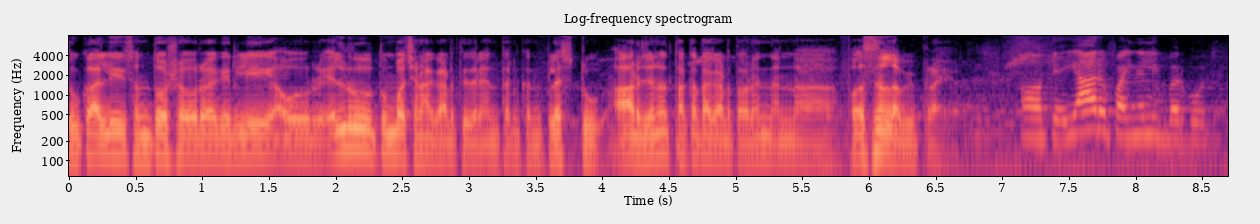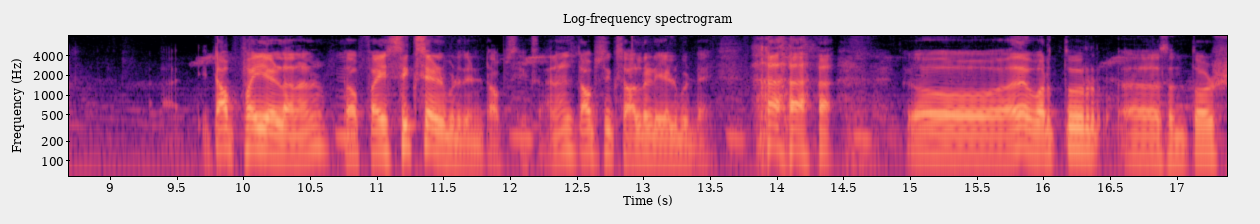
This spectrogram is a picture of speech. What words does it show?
ತುಕಾಲಿ ಸಂತೋಷ್ ಅವರಾಗಿರಲಿ ಅವ್ರು ಎಲ್ಲರೂ ತುಂಬ ಚೆನ್ನಾಗಿ ಆಡ್ತಿದ್ದಾರೆ ಅಂತ ಅನ್ಕೊಂಡು ಪ್ಲಸ್ ಟು ಆರು ಜನ ಸಖತ್ತಾಗಿ ಆಡ್ತಾವ್ರೆ ನನ್ನ ಪರ್ಸ್ನಲ್ ಅಭಿಪ್ರಾಯ. ಓಕೆ ಯಾರು ಫೈನಲಿಗೆ ಬರ್ಬೋದು? ಟಾಪ್ ಫೈವ್ ಹೇಳ ನಾನು. ಟಾಪ್ ಫೈವ್ ಸಿಕ್ಸ್ ಹೇಳ್ಬಿಡ್ತೀನಿ ಟಾಪ್ ಸಿಕ್ಸ್ ನಾನು ಟಾಪ್ ಸಿಕ್ಸ್ ಆಲ್ರೆಡಿ ಹೇಳ್ಬಿಟ್ಟೆ. ಸೊ ಅದೇ ವರ್ತೂರ್ ಸಂತೋಷ್,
